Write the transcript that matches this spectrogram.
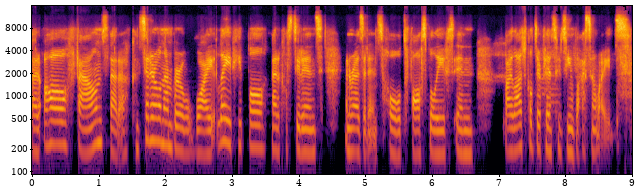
et al. found that a considerable number of white lay people, medical students, and residents hold false beliefs in biological differences between blacks and whites.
